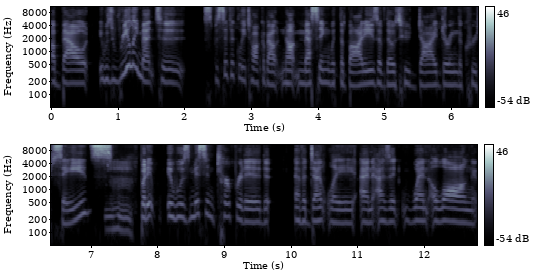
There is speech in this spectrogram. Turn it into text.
about, it was really meant to specifically talk about not messing with the bodies of those who died during the Crusades, Mhm. but it it was misinterpreted evidently and as it went along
